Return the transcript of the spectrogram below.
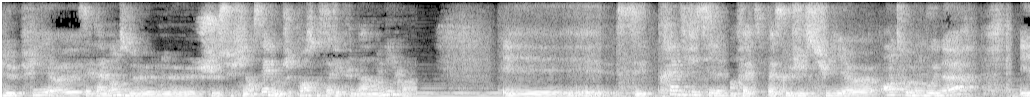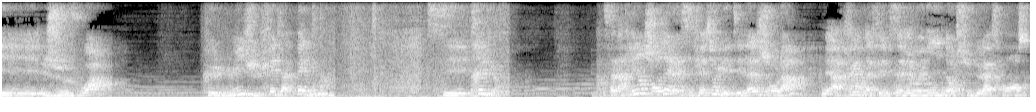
depuis euh, cette annonce de, de, je suis fiancée, donc je pense que ça fait plus d'un an et demi quoi. Et c'est très difficile en fait parce que je suis euh, entre mon bonheur et je vois que lui, je lui fais de la peine. C'est très dur. Ça n'a rien changé à la situation, il était là ce jour-là, mais après on a fait une cérémonie dans le sud de la France,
